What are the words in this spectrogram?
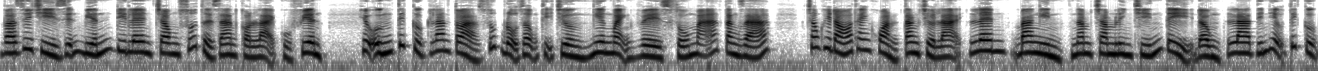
và duy trì diễn biến đi lên trong suốt thời gian còn lại của phiên. Hiệu ứng tích cực lan tỏa giúp độ rộng thị trường nghiêng mạnh về số mã tăng giá. Trong khi đó, thanh khoản tăng trở lại lên 3.509 tỷ đồng là tín hiệu tích cực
